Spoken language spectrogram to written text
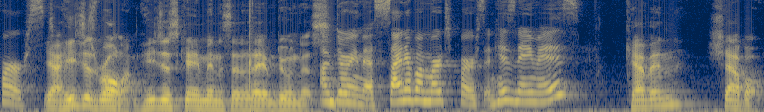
1st. yeah, he's just rolling. He just came in and said, "Hey, I'm doing this." I'm doing this. Sign up on March 1st, and his name is. Kevin Shabo,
